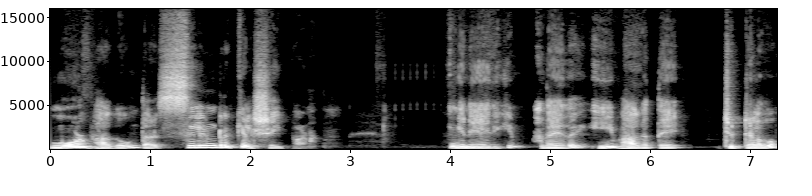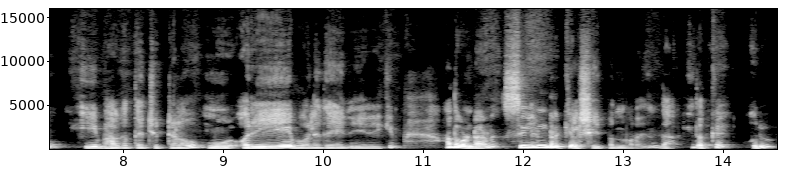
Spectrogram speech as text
മോൾ ഭാഗവും സിലിണ്ട്രിക്കൽ ഷേപ്പാണ് ഇങ്ങനെയായിരിക്കും. അതായത് ഈ ഭാഗത്തെ ചുറ്റളവും ഈ ഭാഗത്തെ ചുറ്റളവും ഒരേപോലെ തന്നെയായിരിക്കും. അതുകൊണ്ടാണ് സിലിണ്ട്രിക്കൽ ഷേപ്പ് എന്ന് പറയുന്നത്. ഇതാ ഇതൊക്കെ ഒരു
